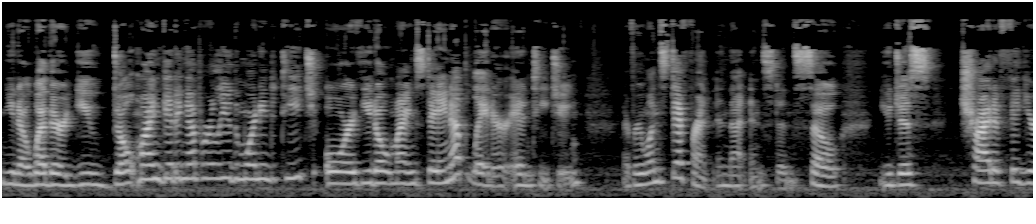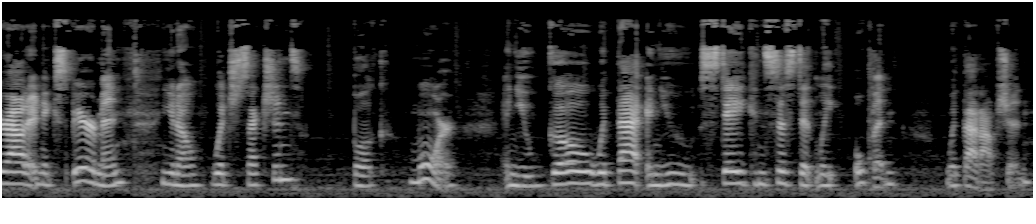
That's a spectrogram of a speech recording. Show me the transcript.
you know, whether you don't mind getting up early in the morning to teach or if you don't mind staying up later and teaching. Everyone's different in that instance. So you just try to figure out an experiment, you know, which sections book more. And you go with that and you stay consistently open with that option.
